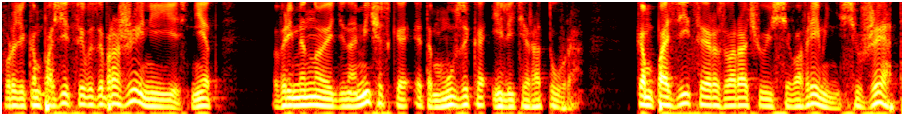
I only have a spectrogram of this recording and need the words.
вроде композиции в изображении есть. Нет. Временное динамическое – это музыка и литература – композиция, разворачивающаяся во времени, сюжет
